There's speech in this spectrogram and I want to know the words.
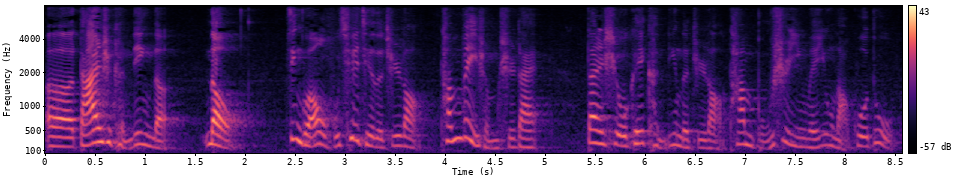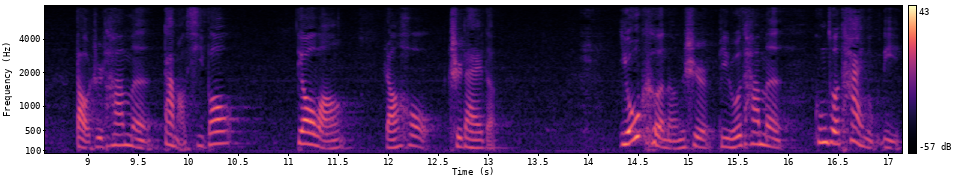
呃，答案是肯定的，No。尽管我不确切的知道他们为什么痴呆，但是我可以肯定的知道，他们不是因为用脑过度导致他们大脑细胞凋亡，然后痴呆的。有可能是，比如他们工作太努力，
